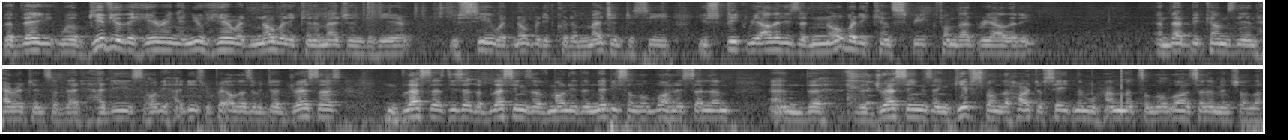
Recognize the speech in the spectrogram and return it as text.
that they will give you the hearing and you hear what nobody can imagine to hear. You see what nobody could imagine to see. You speak realities that nobody can speak from that reality and that becomes the inheritance of that hadith, holy hadith. We pray Allah dress us bless us. These are the blessings of Mawlid al-Nabi and the, the dressings and gifts from the heart of Sayyidina Muhammad inshaAllah.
